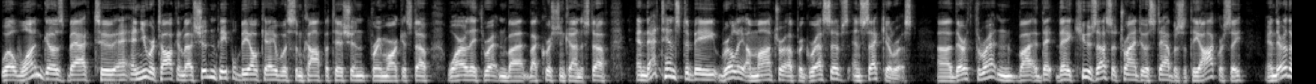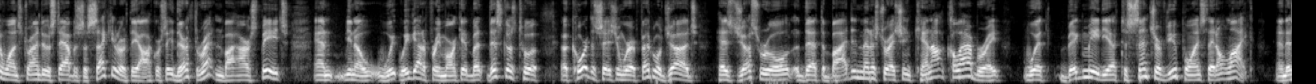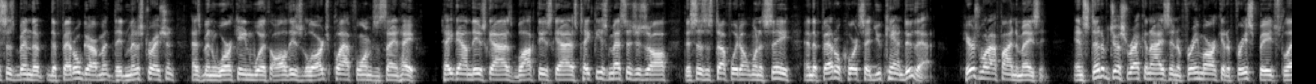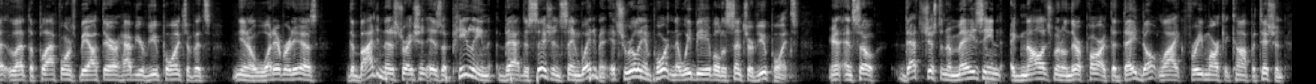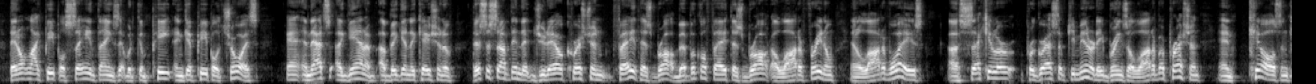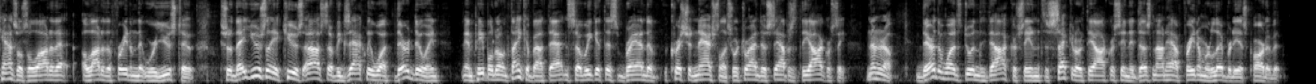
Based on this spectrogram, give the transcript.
Well, one goes back to, and you were talking about, shouldn't people be okay with some competition, free market stuff? Why are they threatened by, by Christian kind of stuff? And that tends to be really a mantra of progressives and secularists. Uh, they're threatened by, they, they accuse us of trying to establish a theocracy, and they're the ones trying to establish a secular theocracy. They're threatened by our speech, and you know we, we've got a free market. But this goes to a, a court decision where a federal judge has just ruled that the Biden administration cannot collaborate with big media to censor viewpoints they don't like. And this has been the, the federal government, the administration has been working with all these large platforms and saying, hey, take down these guys, block these guys, take these messages off. This is the stuff we don't want to see. And the federal court said, you can't do that. Here's what I find amazing. Instead of just recognizing a free market, a free speech, let, let the platforms be out there, have your viewpoints if it's, you know, whatever it is, the Biden administration is appealing that decision, saying, wait a minute, it's really important that we be able to censor viewpoints. And, and, so that's just an amazing acknowledgement on their part that they don't like free market competition. They don't like people saying things that would compete and give people a choice. And, and that's, again, a, a big indication of this is something that Judeo Christian faith has brought, biblical faith has brought a lot of freedom in a lot of ways a secular progressive community brings a lot of oppression and kills and cancels a lot of that a lot of the freedom that we're used to so they usually accuse us of exactly what they're doing and people don't think about that and so we get this brand of christian nationalists we're trying to establish a theocracy no no no they're the ones doing the theocracy and it's a secular theocracy and it does not have freedom or liberty as part of it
